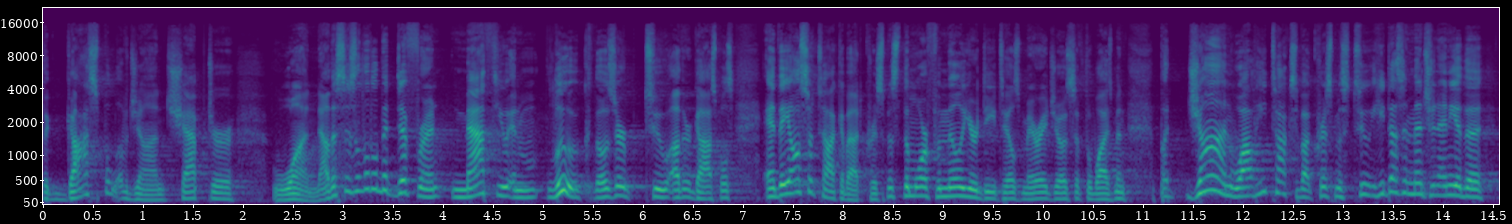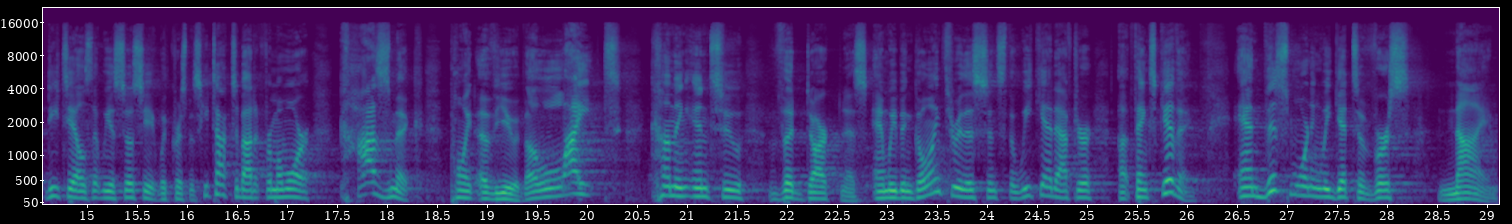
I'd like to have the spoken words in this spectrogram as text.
the Gospel of John, chapter 1. Now, this is a little bit different. Matthew and Luke, those are two other gospels, and they also talk about Christmas, the more familiar details Mary, Joseph, the wise men. But John, while he talks about Christmas too, he doesn't mention any of the details that we associate with Christmas. He talks about it from a more cosmic point of view, the light coming into the darkness. And we've been going through this since the weekend after uh, Thanksgiving. And this morning we get to verse 9,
